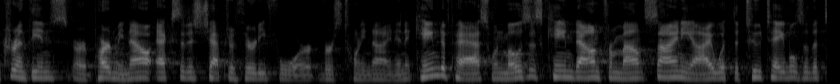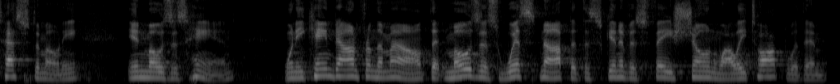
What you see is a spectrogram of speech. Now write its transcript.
Corinthians, or pardon me, now Exodus chapter 34, verse 29. And it came to pass when Moses came down from Mount Sinai with the two tables of the testimony in Moses' hand when he came down from the mount that Moses wist not that the skin of his face shone while he talked with him.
